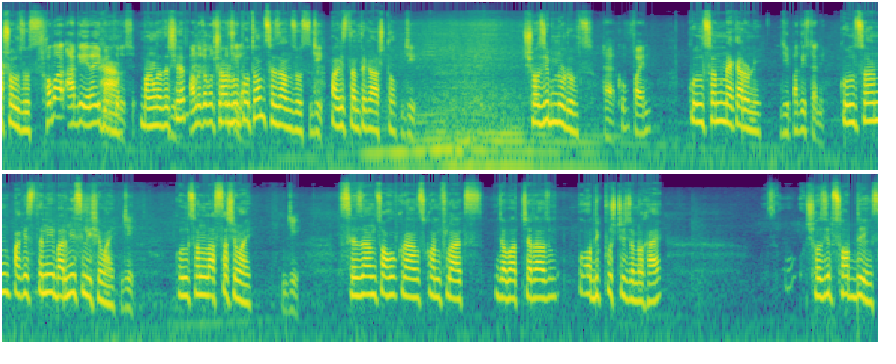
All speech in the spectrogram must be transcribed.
আসল জুস সবার আগে এরাই বের হ্যাঁ করেছে। বাংলাদেশের আমরা যখন সর্বপ্রথম সেজান জুস। পাকিস্তান থেকে আসতো। জি। সজীব নুডলস হ্যাঁ খুব ফাইন কুলসন ম্যাকারনি। জি পাকিস্তানি। কুলসন পাকিস্তানি বার্মিসিলি সেমাই। জি। কুলসন লাচ্ছা সেমাই। জি। সেজান চকো ক্রাঞ্চ কর্নফ্লেক্স যা বাচ্চারা অধিক পুষ্টির জন্য খায়। সজীব সফট ড্রিঙ্কস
